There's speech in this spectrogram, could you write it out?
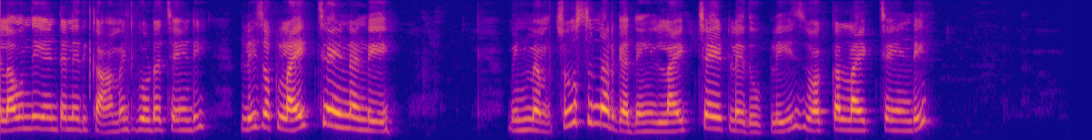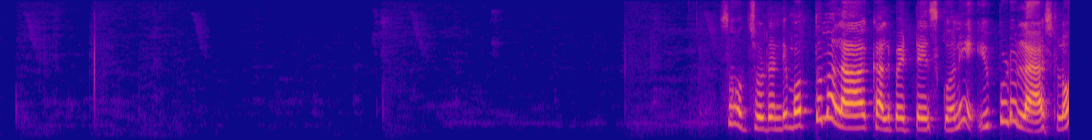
ఎలా ఉంది ఏంటనేది కామెంట్ కూడా చేయండి. ప్లీజ్ ఒక లైక్ చేయండి అండి మినిమం చూస్తున్నారు కదా లైక్ చేయట్లేదు. ప్లీజ్ ఒక్క లైక్ చేయండి. సో చూడండి మొత్తం అలా కలిపెట్టేసుకొని ఇప్పుడు లాస్ట్లో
